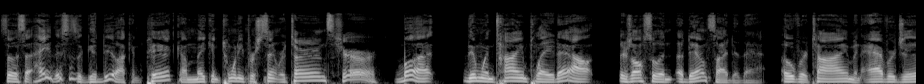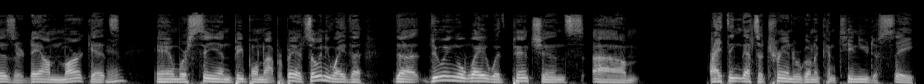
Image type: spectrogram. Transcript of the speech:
So it's like, hey, this is a good deal. I can pick. I'm making twenty percent returns. Sure. But then when time played out, there's also a, a downside to that. Over time and averages or down markets, and we're seeing people not prepared. So anyway, the the doing away with pensions, um, I think that's a trend we're going to continue to see.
